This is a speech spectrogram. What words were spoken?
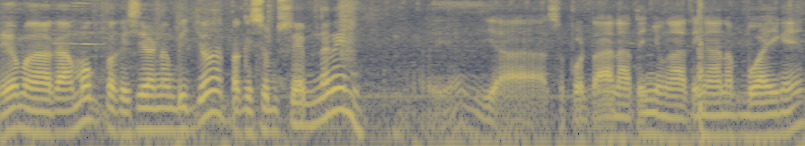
Ayun mga kamog, pakishare ng video at pakisubscribe na rin. Ayan, yeah, supportahan natin yung ating hanap buhay ngayon.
